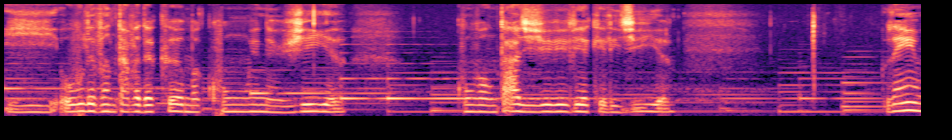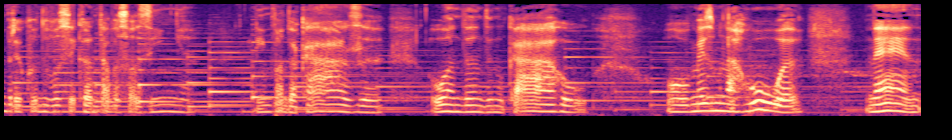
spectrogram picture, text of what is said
e ou levantava da cama com energia, com vontade de viver aquele dia. Lembra quando você cantava sozinha, limpando a casa, ou andando no carro, ou mesmo na rua, né,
